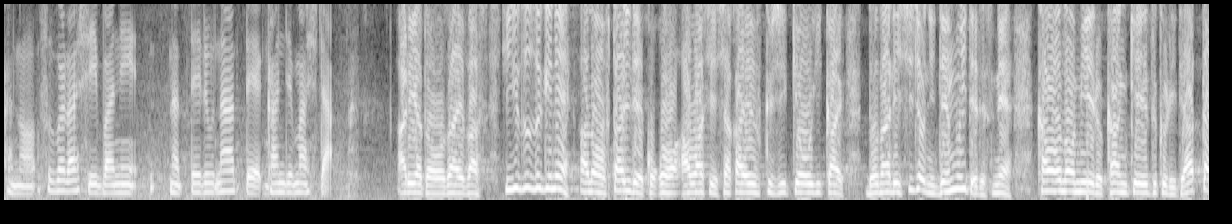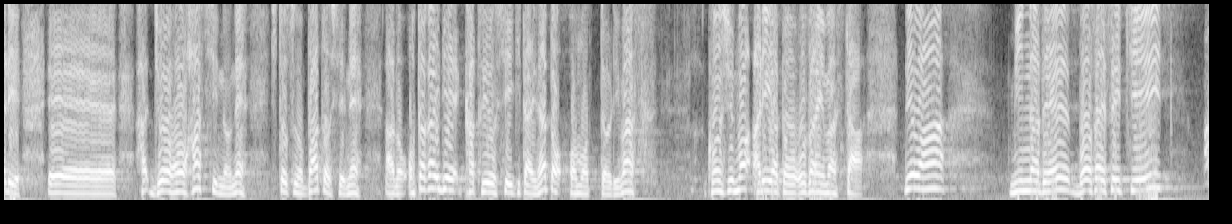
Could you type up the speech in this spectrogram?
あの素晴らしい場になってるなって感じました。ありがとうございます。引き続きね、あの、二人でここ、阿波市社会福祉協議会、どなり市場に出向いてですね、顔の見える関係づくりであったり、えー、情報発信のね、一つの場としてね、あの、お互いで活用していきたいなと思っております。今週もありがとうございました。では、みんなで防災スイッチ、オ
